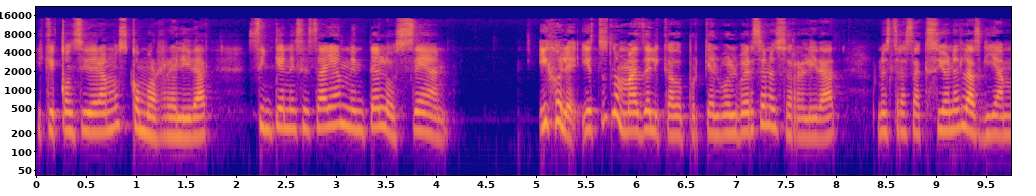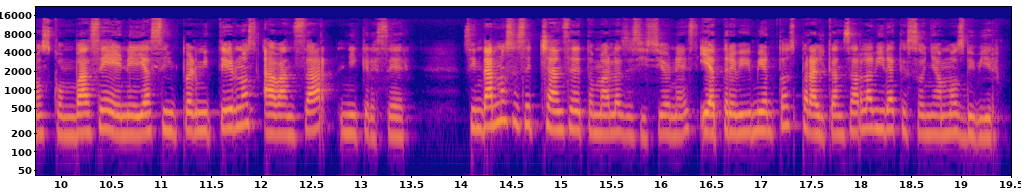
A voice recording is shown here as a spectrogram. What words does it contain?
y que consideramos como realidad sin que necesariamente lo sean. Híjole, y esto es lo más delicado porque al volverse nuestra realidad, Nuestras acciones las guiamos con base en ellas sin permitirnos avanzar ni crecer, sin darnos ese chance de tomar las decisiones y atrevimientos para alcanzar la vida que soñamos vivir.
